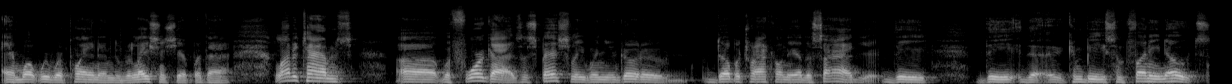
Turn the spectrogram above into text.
and what we were playing in the relationship with that. A lot of times. Uh, with four guys, especially when you go to double track on the other side, the, the, the, it can be some funny notes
